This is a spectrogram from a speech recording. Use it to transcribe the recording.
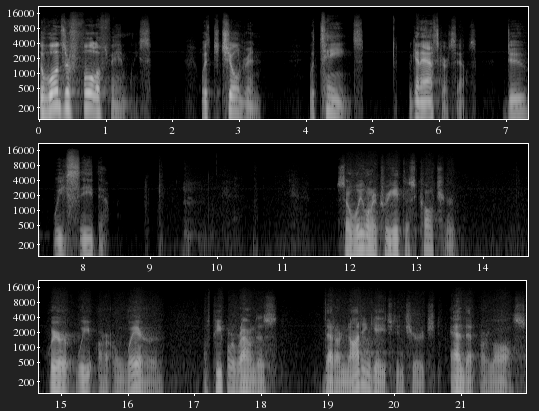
The woods are full of families with children, with teens. We can ask ourselves do we see them? So we want to create this culture where we are aware of people around us that are not engaged in church and that are lost.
